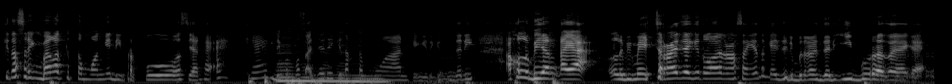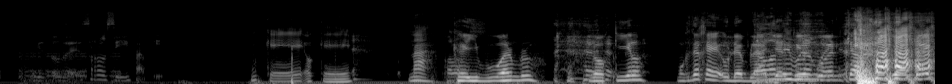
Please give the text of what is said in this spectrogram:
kita sering banget ketemuannya di perpus yang kayak eh kayak di perpus aja deh kita Hmm. ketemuan kayak gitu gitu jadi aku lebih yang kayak lebih mature aja gitu loh rasanya tuh kayak jadi beneran jadi ibu rasanya kayak gitu sih seru sih tapi Oke, oke. Nah, kalau Keibuan, Bro. Gokil. Maksudnya kayak udah belajar Calon ibu yang keibuan, calon ibu yang baik.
